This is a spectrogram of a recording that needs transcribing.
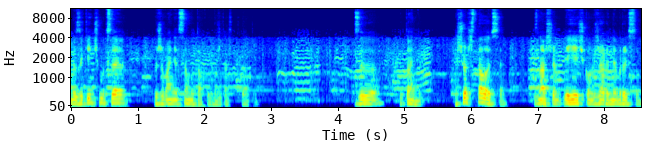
ми закінчимо це виживання саме так, можна так сказати. З питанням. А що ж сталося з нашим яєчком з жареним рисом?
